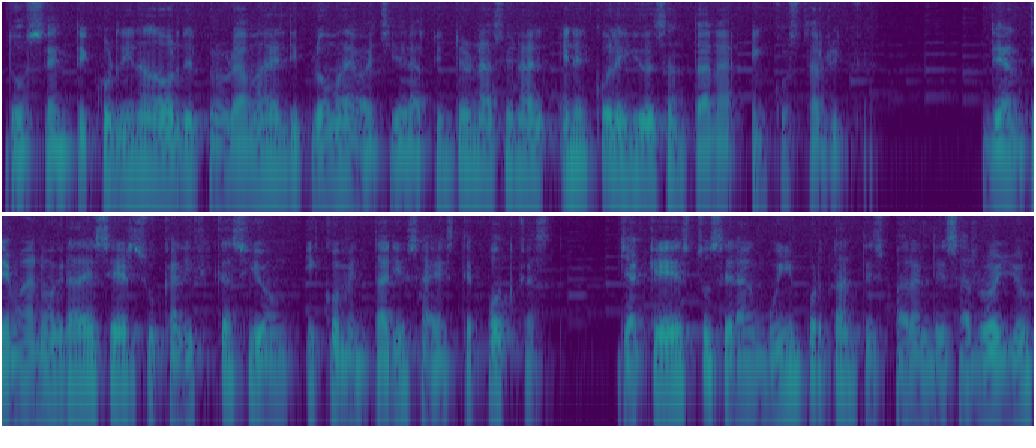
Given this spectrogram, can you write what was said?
docente y coordinador del programa del Diploma de Bachillerato Internacional en el Colegio de Santana en Costa Rica. De antemano agradecer su calificación y comentarios a este podcast ya que estos serán muy importantes para el desarrollo,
